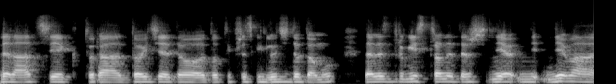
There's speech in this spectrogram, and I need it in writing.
relację, która dojdzie do, do tych wszystkich ludzi do domu, no ale z drugiej strony też nie, nie, nie ma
